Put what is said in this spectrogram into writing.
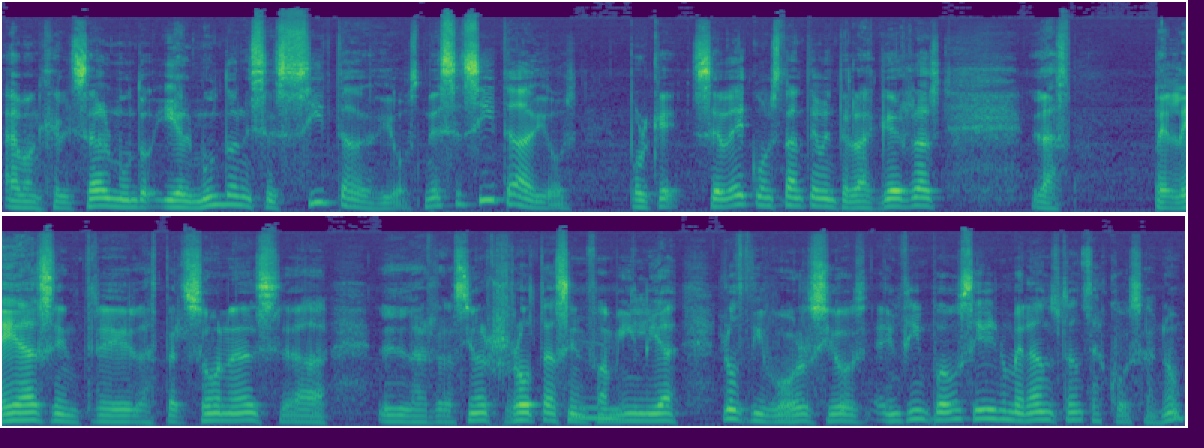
a evangelizar al mundo y el mundo necesita de Dios, necesita a Dios, porque se ve constantemente las guerras, las peleas entre las personas, las relaciones rotas en mm. familia, los divorcios, en fin, podemos seguir enumerando tantas cosas, ¿no?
